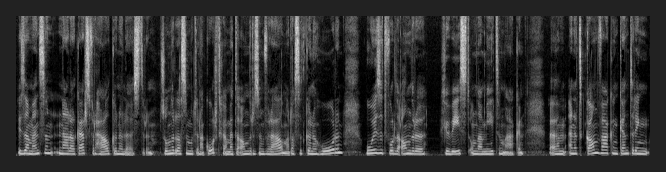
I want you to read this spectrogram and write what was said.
is dat mensen naar elkaars verhaal kunnen luisteren. Zonder dat ze moeten akkoord gaan met de ander zijn verhaal, maar dat ze het kunnen horen. Hoe is het voor de andere geweest om dat mee te maken? Um, en het kan vaak een kentering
